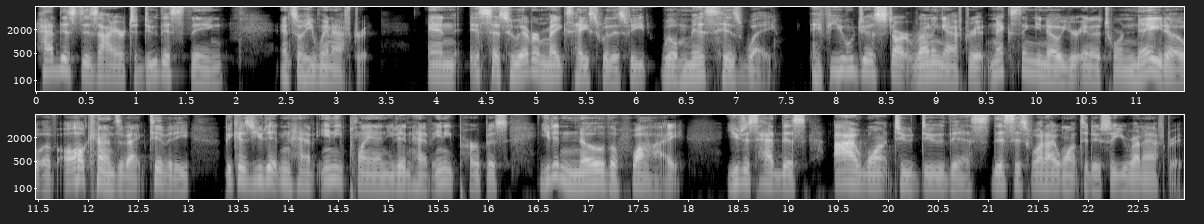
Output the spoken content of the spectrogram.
had this desire to do this thing. And so he went after it. And it says, whoever makes haste with his feet will miss his way. If you just start running after it, next thing you know, you're in a tornado of all kinds of activity because you didn't have any plan, you didn't have any purpose, you didn't know the why. You just had this, I want to do this. This is what I want to do. So you run after it.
